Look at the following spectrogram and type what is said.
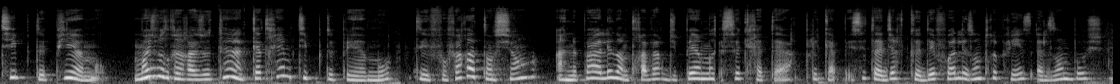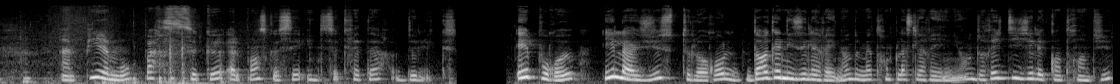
types de PMO. Moi, je voudrais rajouter un quatrième type de PMO. Il faut faire attention à ne pas aller dans le travers du PMO secrétaire plus capé. C'est-à-dire que des fois, les entreprises, elles embauchent un PMO parce qu'elles pensent que c'est une secrétaire de luxe. Et pour eux, il a juste le rôle d'organiser les réunions, de mettre en place les réunions, de rédiger les comptes rendus,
